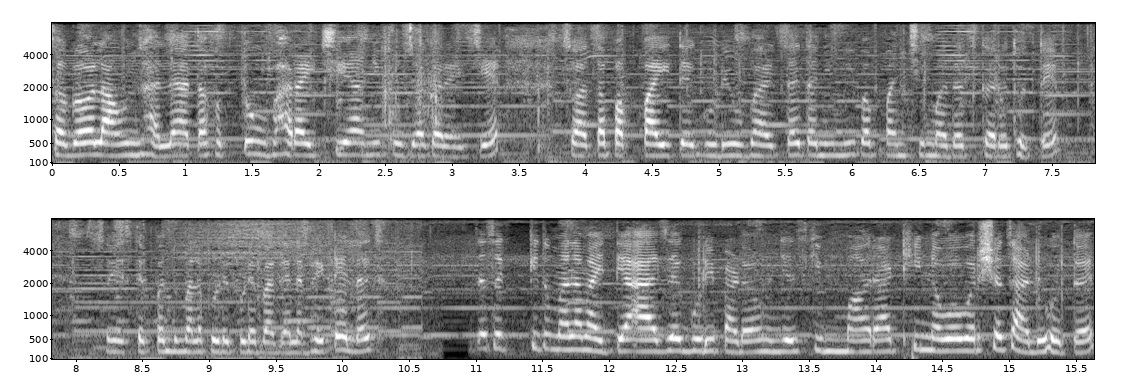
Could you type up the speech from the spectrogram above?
सगळं लावून झालं. आहे आता फक्त उभारायची आहे आणि पूजा करायची आहे. सो आता पप्पा इथे गुढी उभारत आहेत आणि मी पप्पांची मदत करत होते. सो हेच पण तुम्हाला पुढे पुढे बघायला भेटेलच. जसं की तुम्हाला माहिती आहे आज आहे गुढीपाडवा म्हणजेच की मराठी नववर्ष चालू होतं आहे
